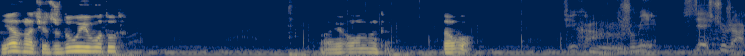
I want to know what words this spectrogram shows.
Я, значит, жду его тут. А он это... Того. Тихо, не шуми. Здесь чужак.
